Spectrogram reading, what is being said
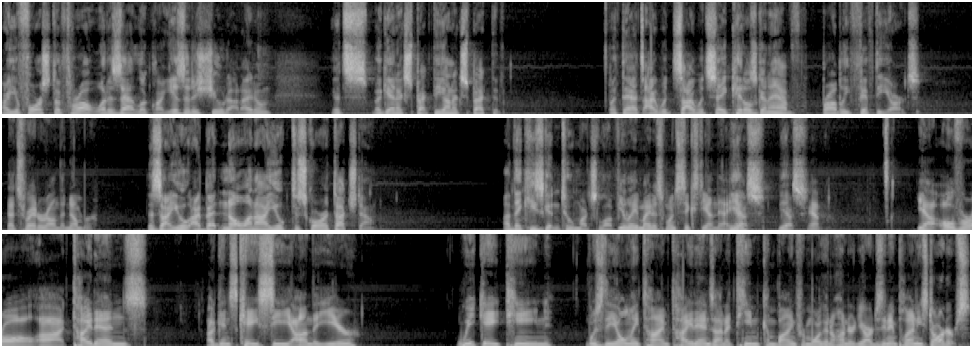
Are you forced to throw? What does that look like? Is it a shootout? I don't, it's, again, expect the unexpected. But that's I would I would say Kittle's going to have probably 50 yards. That's right around the number. Does Aiyuk? I bet no on Aiyuk to score a touchdown. I think he's getting too much love. You lay minus 160 on that, yeah? Yes, yes. Yep. Yeah, overall, uh, tight ends against KC on the year, week 18 was the only time tight ends on a team combined for more than 100 yards. They didn't play any starters.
